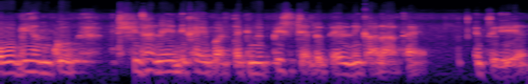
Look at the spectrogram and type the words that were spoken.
वो भी हमको सीधा नहीं दिखाई पड़ता, किंतु पिसते तो तेल निकाल आता है। इसलिए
